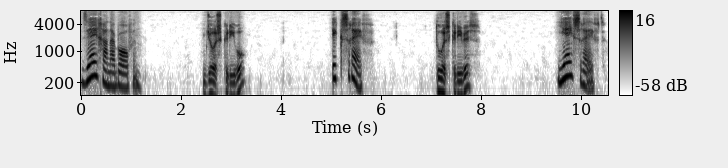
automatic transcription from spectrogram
Zij gaan naar boven. Yo escribo. Ik schrijf. Tú escribes. Jij schrijft.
